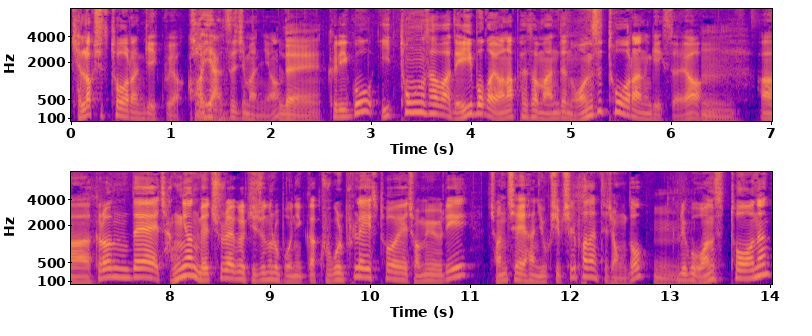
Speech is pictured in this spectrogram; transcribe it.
갤럭시 스토어라는 게 있고요. 거의 안 쓰지만요. 네. 그리고 이통사와 네이버가 연합해서 만든 원스토어라는 게 있어요. 음. 아, 그런데 작년 매출액을 기준으로 보니까 구글 플레이 스토어의 점유율이 전체의 한 67% 정도, 음. 그리고 원스토어는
